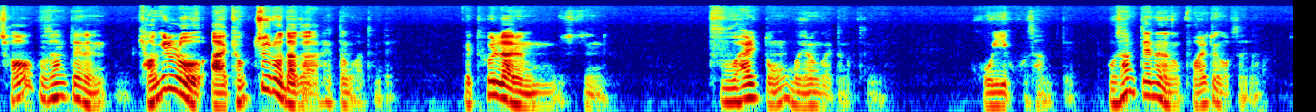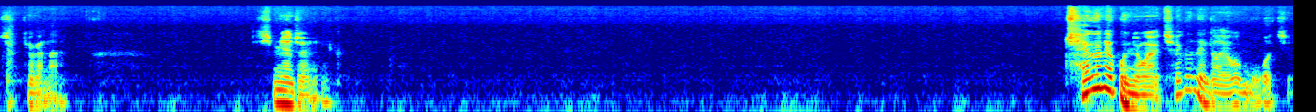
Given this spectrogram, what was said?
저 고3 때는 격일로, 아, 격주로다가 했던 것 같은데. 그 토요일 날은 무슨 부활동 뭐 이런 거였던 것 같은데 고2, 고3 때 고3 때는 부활동이 없었나? 기억이 안 나네 10년 전이니까 최근에 본 영화야 최근에 나 영화 뭐 봤지?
